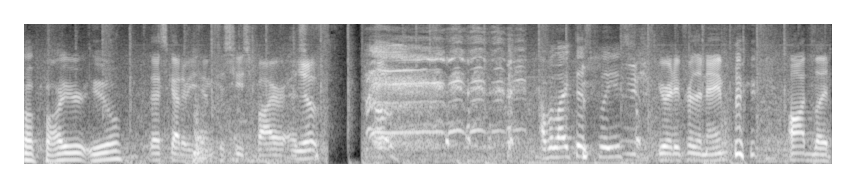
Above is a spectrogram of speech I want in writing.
A fire eel? That's got to be him because he's fire as. Yep. I would like this, please. You ready for the name? Oddlid.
